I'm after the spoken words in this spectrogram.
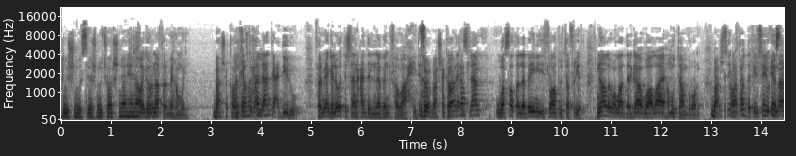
دوژن و سێژن و چوارشنیان هێنا گەور نافەرمێ هەمووی باشە لا تعدیل و فەرمیگە لەوە ترسان عدل نەبن فەواحیدا زۆر باشەکەواتە ئیسلام وەسەتە لە بینی ئیفرات و تەفریت ناڵە وڵات دەرگا وڵایە هەمووتان بڕۆن باشەکەات دەکەی سری ئێستا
